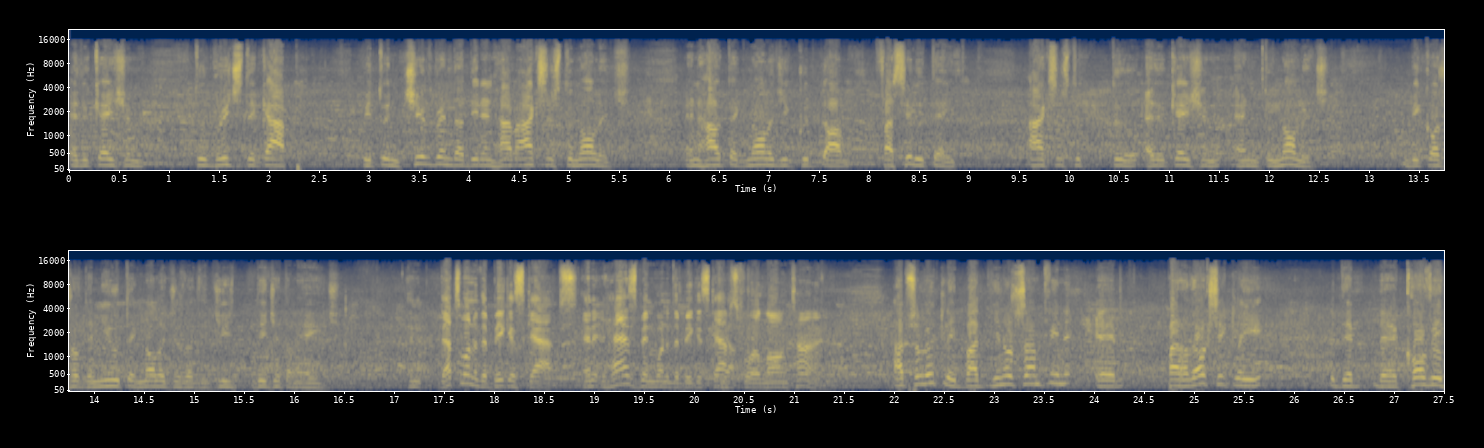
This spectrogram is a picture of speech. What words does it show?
education to bridge the gap between children that didn't have access to knowledge and how technology could um, facilitate access to, to education and to knowledge because of the new technologies of the digital age. And that's one of the biggest gaps, and it has been one of the biggest gaps Yeah. for a long time. Absolutely, but you know something? Uh, paradoxically, the, the COVID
